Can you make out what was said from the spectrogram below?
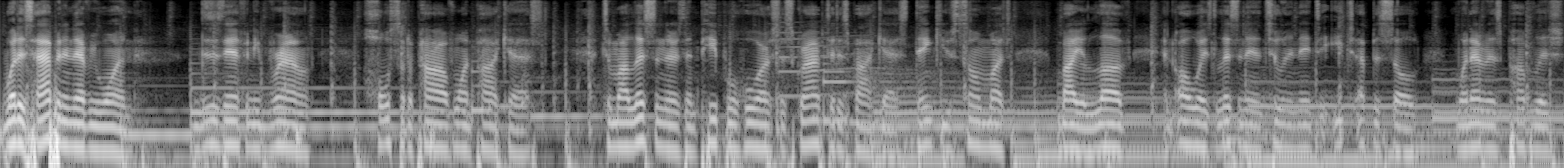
What is happening, everyone? This is Anthony Brown, host of the Power of One podcast. To my listeners and people who are subscribed to this podcast, thank you so much by your love and always listening and tuning into each episode whenever it's published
